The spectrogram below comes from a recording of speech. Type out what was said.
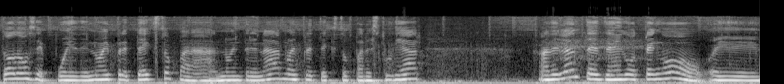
Todo se puede, no hay pretexto para no entrenar, no hay pretexto para estudiar. Adelante, te digo, tengo eh,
